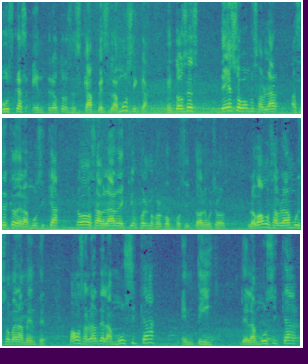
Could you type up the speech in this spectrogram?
buscas entre otros escapes la música. Entonces, de eso vamos a hablar acerca de la música. No vamos a hablar de quién fue el mejor compositor, mucho Lo vamos a hablar muy someramente. Vamos a hablar de la música en ti, de la música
